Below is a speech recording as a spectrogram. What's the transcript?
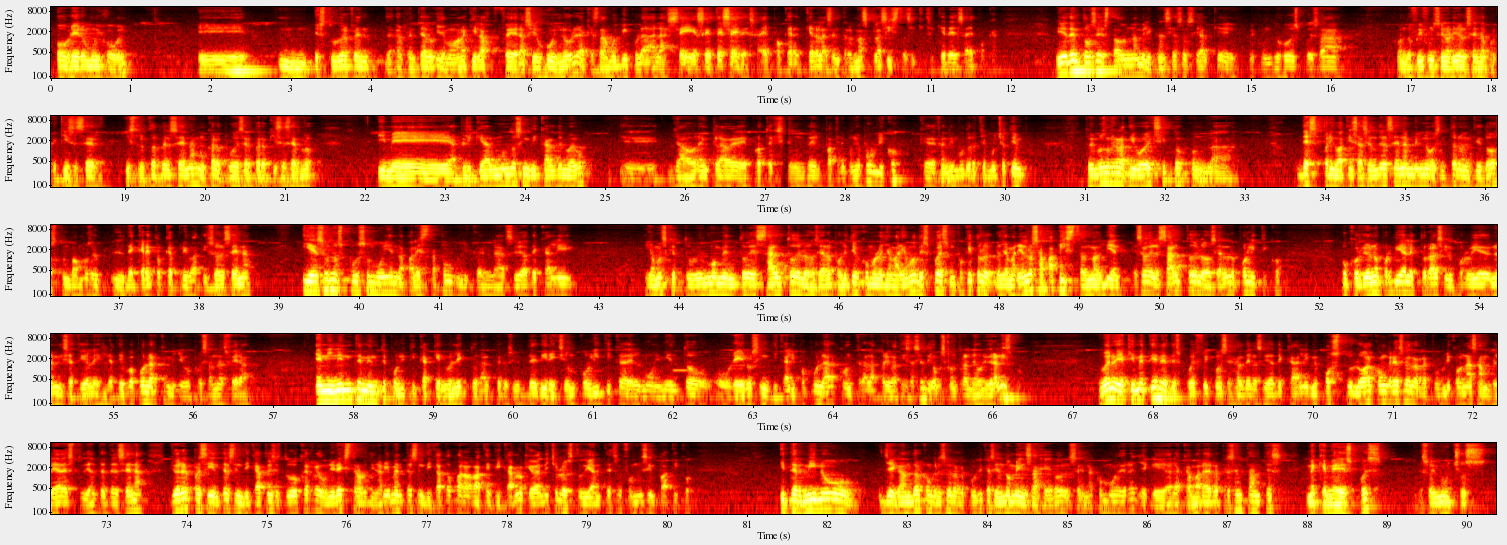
obrero muy joven. Eh, estuve al frente, al frente, de algo que llamaban aquí la Federación Juvenil Obrera, que estaba muy vinculada a la CSTC de esa época, que era la central más clasista, si se quiere, de esa época. Y desde entonces he estado en una militancia social que me condujo después a, cuando fui funcionario del SENA, porque quise ser instructor del SENA, nunca lo pude ser, pero quise serlo, y me apliqué al mundo sindical de nuevo, eh, ya ahora en clave de protección del patrimonio público, que defendimos durante mucho tiempo. Tuvimos un relativo éxito con la desprivatización del SENA en 1992, tumbamos el, decreto que privatizó el SENA y eso nos puso muy en la palestra pública. En la ciudad de Cali, digamos que tuve un momento de salto de lo social a lo político, como lo llamaríamos después, un poquito lo, lo llamarían los zapatistas más bien, eso del salto de lo social a lo político, ocurrió no por vía electoral, sino por vía de una iniciativa legislativa popular que me llevó pues a una esfera eminentemente política, que no electoral, pero sí de dirección política del movimiento obrero, sindical y popular contra la privatización, digamos, contra el neoliberalismo. Bueno, y aquí me tienes, después fui concejal de la ciudad de Cali, me postuló al Congreso de la República una asamblea de estudiantes del SENA. Yo era el presidente del sindicato y se tuvo que reunir extraordinariamente el sindicato para ratificar lo que habían dicho los estudiantes, eso fue muy simpático y termino llegando al Congreso de la República siendo mensajero del SENA como era, llegué a la Cámara de Representantes, me quemé después, eso hay muchos,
